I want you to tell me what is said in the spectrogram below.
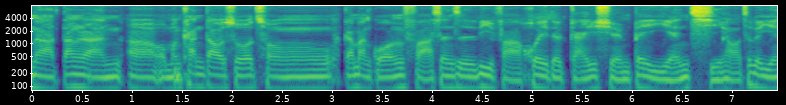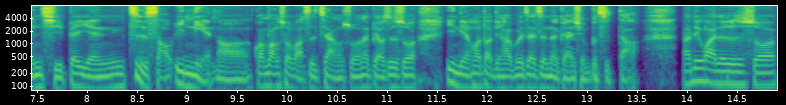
那当然，呃，我们看到说，从港版国安法，甚至立法会的改选被延期，哈，这个延期被延至少一年哦。官方说法是这样说，那表示说一年后到底还会不会再真的改选不知道。那另外就是说，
